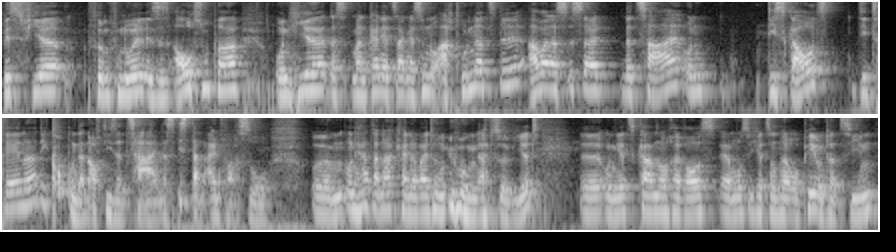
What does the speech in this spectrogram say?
Bis 4,50 ist es auch super. Und hier, das, man kann jetzt sagen, das sind nur 800 aber das ist halt eine Zahl und die Scouts, die Trainer, die gucken dann auf diese Zahlen. Das ist dann einfach so. Ähm, Und er hat danach keine weiteren Übungen absolviert. Äh, Und jetzt kam noch heraus, er muss sich jetzt noch einer OP unterziehen.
